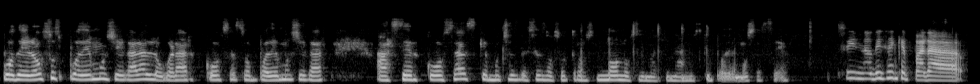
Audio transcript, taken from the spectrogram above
poderosos podemos llegar a lograr cosas o podemos llegar a hacer cosas que muchas veces nosotros no nos imaginamos que podemos hacer. Sí, no dicen que para,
